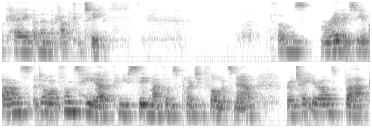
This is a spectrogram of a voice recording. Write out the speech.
Okay, and then the capital T. Thumbs really, so your arms, I don't want thumbs here. Can you see my thumbs pointing forwards now? Rotate your arms back.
